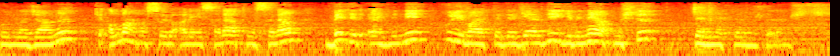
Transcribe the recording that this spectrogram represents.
koyulacağını ki Allah Resulü aleyhissalatu vesselam Bedir ehlini bu rivayette de geldiği gibi ne yapmıştır? Cennetle müjdelemiştir.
